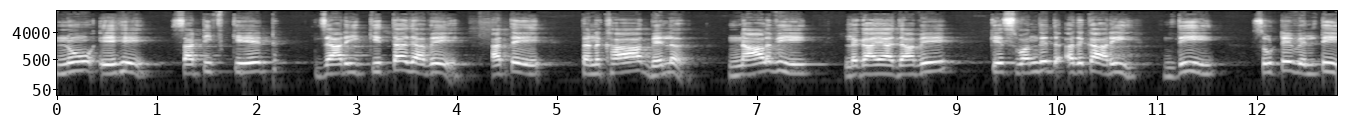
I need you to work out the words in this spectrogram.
ਨੂੰ ਇਹ ਸਰਟੀਫਿਕੇਟ ਜਾਰੀ ਕੀਤਾ ਜਾਵੇ ਅਤੇ ਤਨਖਾਹ ਬਿੱਲ ਨਾਲ ਵੀ ਲਗਾਇਆ ਜਾਵੇ ਕਿ ਸੰਬੰਧਿਤ ਅਧਿਕਾਰੀ ਦੀ ਸੂਟੇਬਿਲਟੀ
